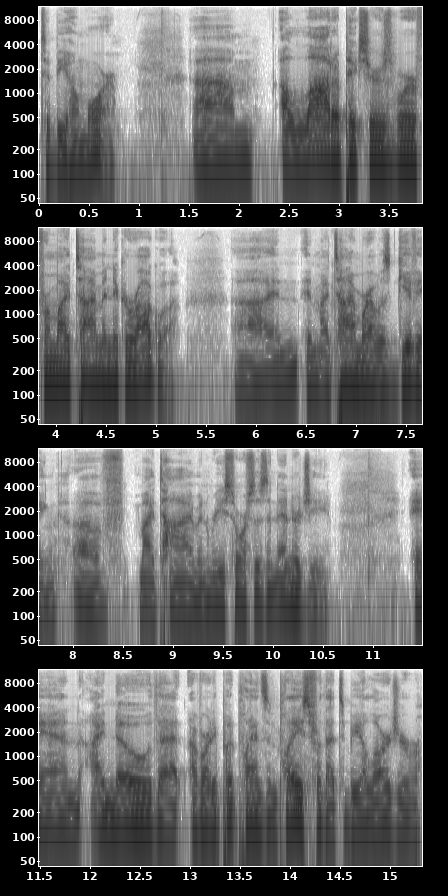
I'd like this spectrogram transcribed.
to be home more. Um, a lot of pictures were from my time in Nicaragua. Uh, and in my time where I was giving of my time and resources and energy. And I know that I've already put plans in place for that to be a larger,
